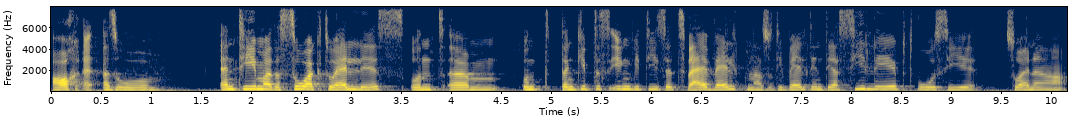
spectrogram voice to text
auch äh, also ein Thema, das so aktuell ist. Und, ähm, und dann gibt es irgendwie diese zwei Welten, also die Welt, in der sie lebt, wo sie so einer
